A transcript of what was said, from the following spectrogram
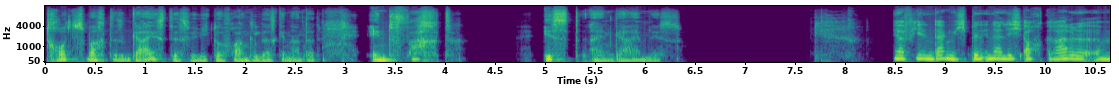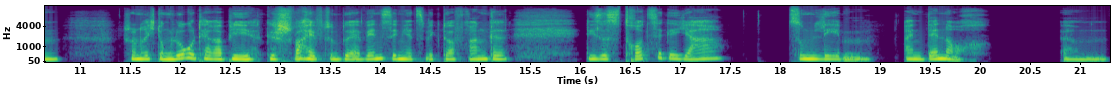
Trotzmacht des Geistes, wie Viktor Frankl das genannt hat, entfacht, ist ein Geheimnis. Ja, vielen Dank. Ich bin innerlich auch gerade ähm, schon Richtung Logotherapie geschweift und du erwähnst ihn jetzt, Viktor Frankl, dieses trotzige Ja zum Leben, ein Dennoch, ähm,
